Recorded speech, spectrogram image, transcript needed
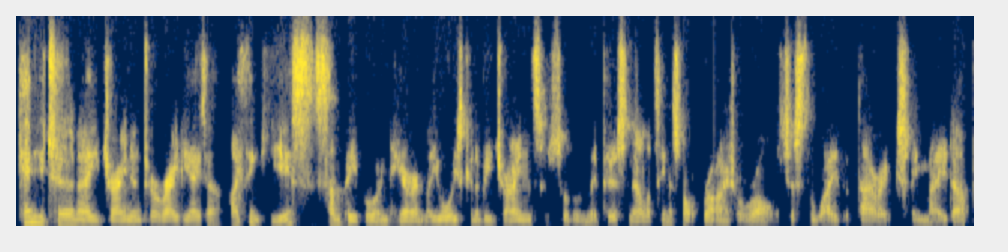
can you turn a drain into a radiator? I think yes. Some people are inherently always going to be drains, sort of in their personality, and it's not right or wrong. It's just the way that they're actually made up.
